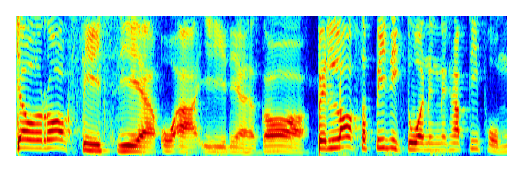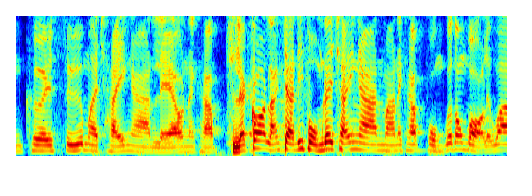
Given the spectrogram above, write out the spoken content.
เจ้ารอกซีเซีย ORE เนี่ยก็เป็นลอกสปินอีกตัวหนึ่งนะครับที่ผมเคยซื้อมาใช้งานแล้วนะครับและก็หลังจากที่ผมได้ใช้งานมานะครับผมก็ต้องบอกเลยว่า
